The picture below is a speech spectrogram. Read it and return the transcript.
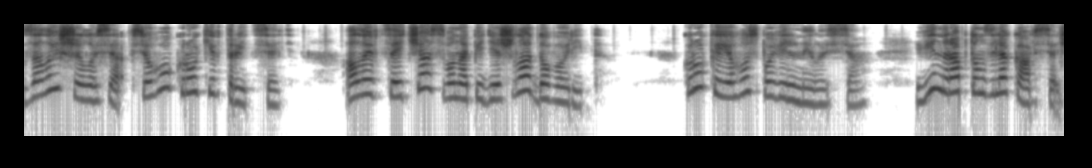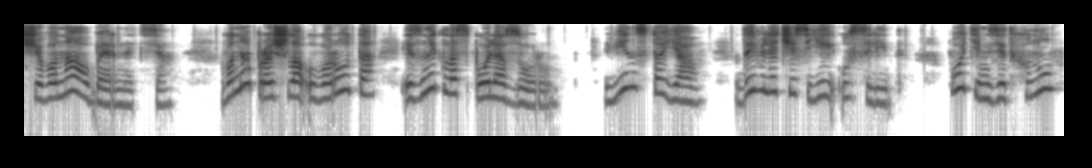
Залишилося всього кроків тридцять, але в цей час вона підійшла до воріт. Кроки його сповільнилися. Він раптом злякався, що вона обернеться. Вона пройшла у ворота і зникла з поля зору. Він стояв, дивлячись їй услід, потім зітхнув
